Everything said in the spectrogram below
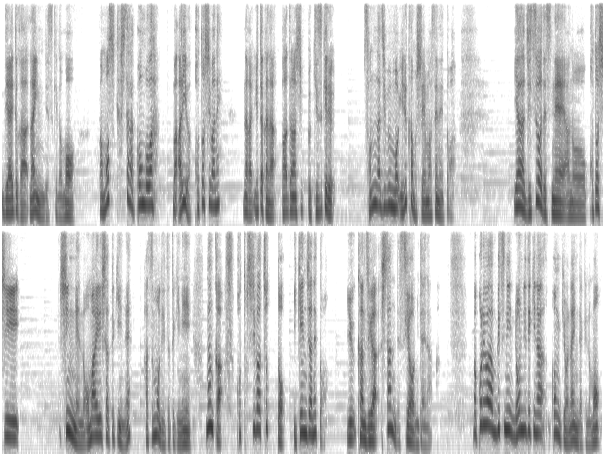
出会いとかないんですけども、まあ、もしかしたら今後は、まあ、あるいは今年はね、なんか豊かなパートナーシップ築ける、そんな自分もいるかもしれませんねと。いや、実はですね、あの、今年、新年のお参りした時にね、初詣行った時に、なんか今年はちょっといけんじゃねという感じがしたんですよ、みたいな。まあ、これは別に論理的な根拠はないんだけども、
